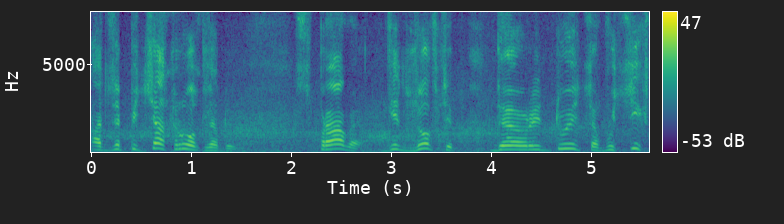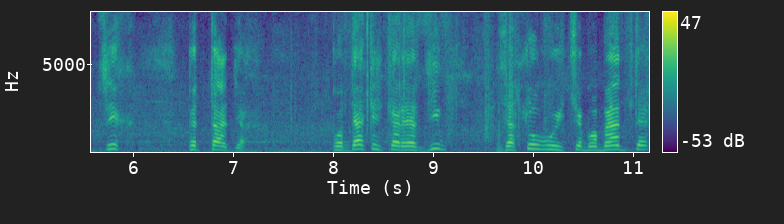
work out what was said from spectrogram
Адже під час розгляду справи він зовсім не орієнтується в усіх цих питаннях, по декілька разів з'ясовуючи моменти,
